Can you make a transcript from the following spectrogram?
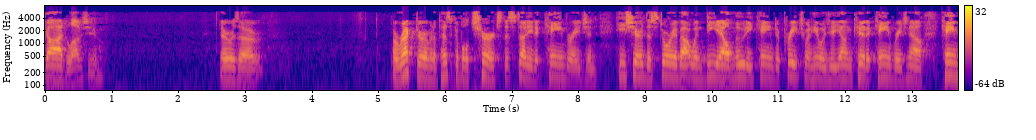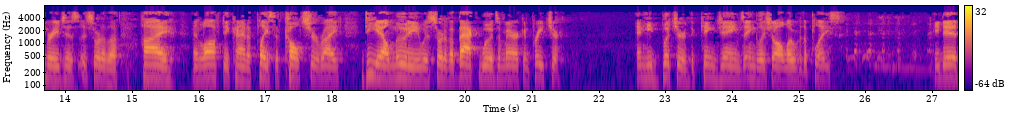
God loves you. There was a a rector of an Episcopal church that studied at Cambridge, and he shared the story about when D.L. Moody came to preach when he was a young kid at Cambridge. Now, Cambridge is, is sort of a high and lofty kind of place of culture, right? D.L. Moody was sort of a backwoods American preacher and he butchered the King James English all over the place. He did.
